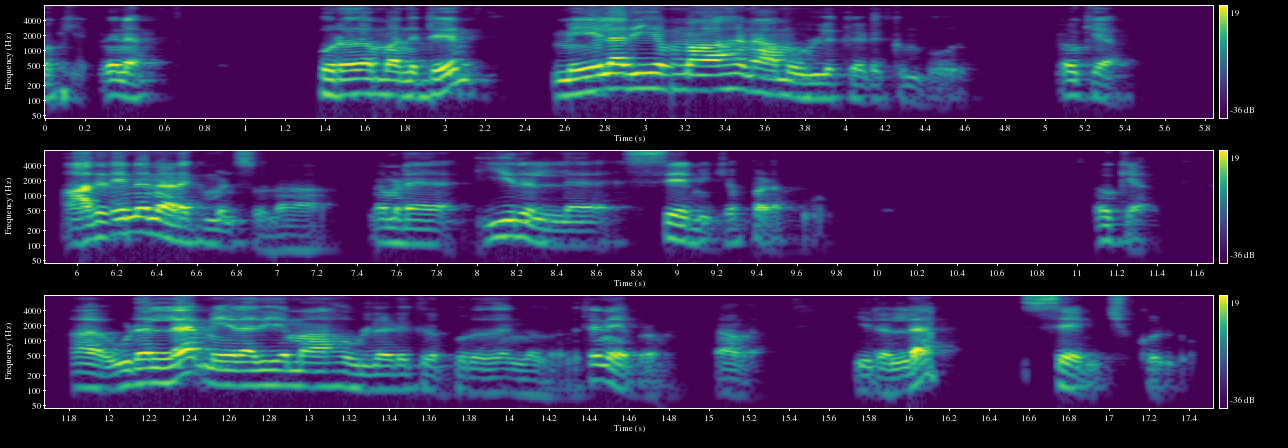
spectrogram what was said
ஓகே என்ன? புரதம் வந்துட்டு மேலதிகமாக நாம உள்ளுக்கு எடுக்கும் போது ஓகே அது என்ன நடக்கும்னு சொன்னா நம்மட ஈரல்ல சேமிக்கப்பட ஓகே உடல்ல மேலதிகமாக உள்ளெடுக்கிற புரதங்கள் வந்துட்டு நேபுரம் நாம ஈரல்ல சேமிச்சு கொள்வோம்.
